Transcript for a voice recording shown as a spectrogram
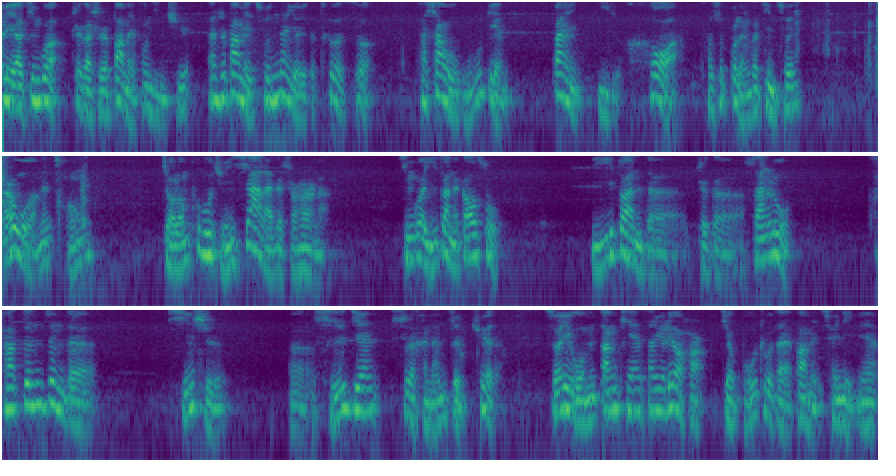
里要经过，这个是坝美风景区，但是坝美村呢有一个特色，它下午五点半以后啊，它是不能够进村。而我们从九龙瀑布群下来的时候呢，经过一段的高速，一段的这个山路，它真正的行驶呃时间是很难准确的，所以我们当天三月六号就不住在坝美村里面，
